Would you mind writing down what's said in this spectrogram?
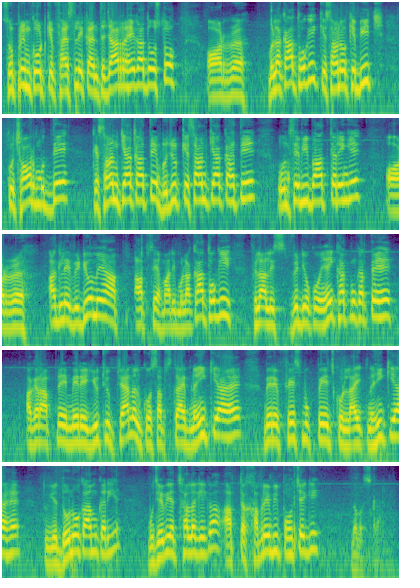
सुप्रीम कोर्ट के फैसले का इंतज़ार रहेगा दोस्तों। और मुलाकात होगी किसानों के बीच। कुछ और मुद्दे। किसान क्या कहते हैं? बुज़ुर्ग किसान क्या कहते हैं? उनसे भी बात करेंगे। और अगले वीडियो में आप, आपसे हमारी मुलाकात होगी। फ़िलहाल इस वीडियो को यहीं ख़त्म करते हैं। अगर आपने मेरे यूट्यूब चैनल को सब्सक्राइब नहीं किया है, मेरे फेसबुक पेज को लाइक नहीं किया है तो ये दोनों काम करिए। मुझे भी अच्छा लगेगा। आप तक खबरें भी पहुँचेगी। नमस्कार।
